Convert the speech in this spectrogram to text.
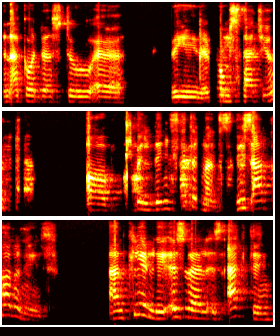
in accordance to uh, the Rome Statute of building settlements. These are colonies. And clearly, Israel is acting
